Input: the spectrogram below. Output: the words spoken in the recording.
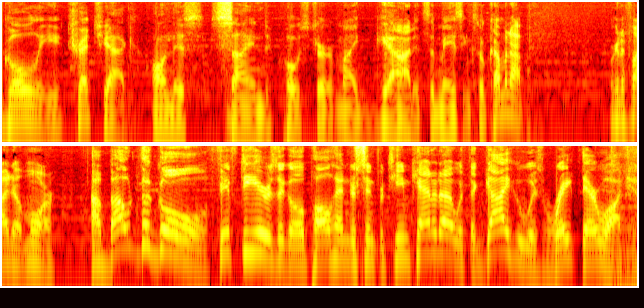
goalie Tretiak on this signed poster. My God, it's amazing. So coming up, we're going to find out more about the goal 50 years ago. Paul Henderson for Team Canada with the guy who was right there watching.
